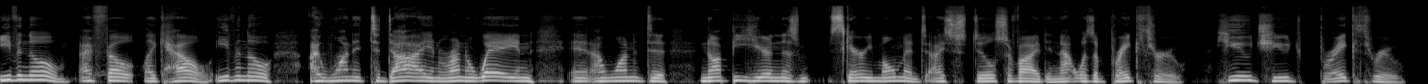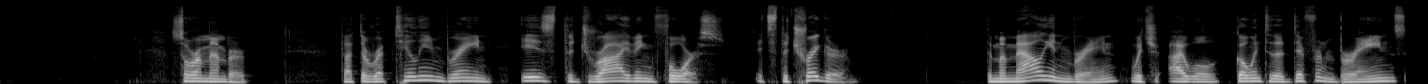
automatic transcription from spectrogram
even though I felt like hell, even though I wanted to die and run away and and I wanted to not be here in this scary moment, I still survived and that was a breakthrough. Huge huge breakthrough. So remember that the reptilian brain is the driving force. It's the trigger. The mammalian brain, which I will go into the different brains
